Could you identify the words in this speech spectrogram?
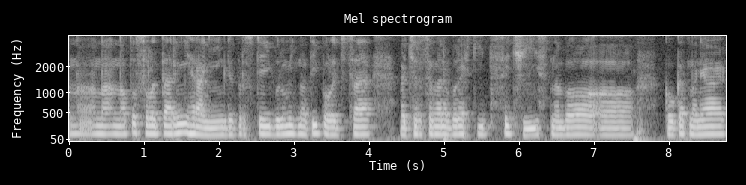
na, na, na to solitární hraní, kdy prostě ji budu mít na té poličce, večer se mi nebude chtít si číst nebo koukat na nějak,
